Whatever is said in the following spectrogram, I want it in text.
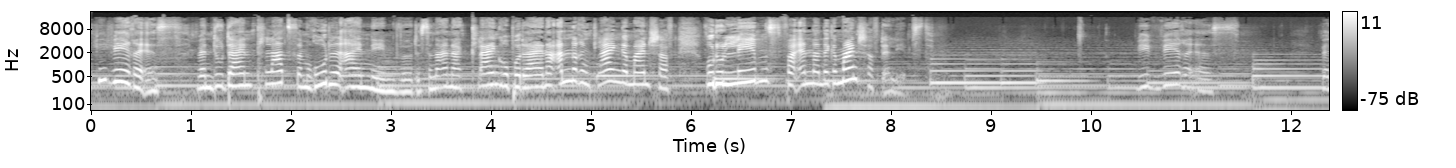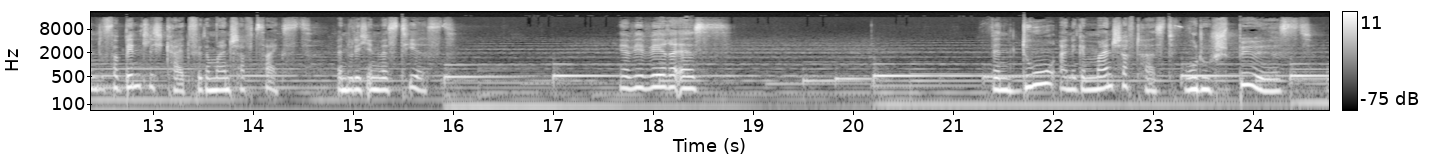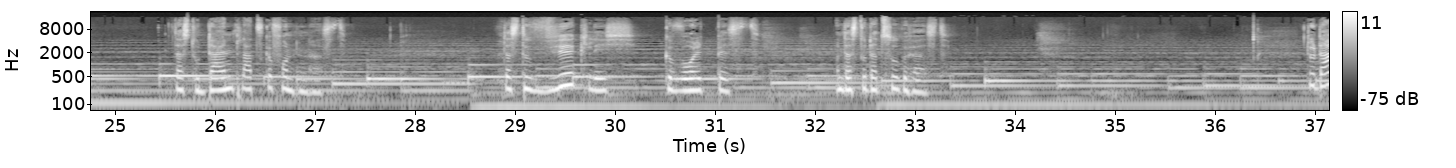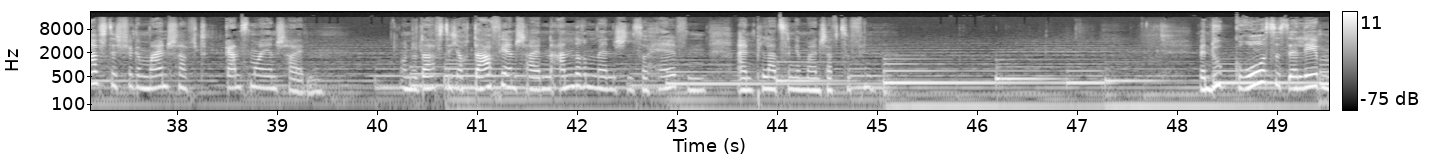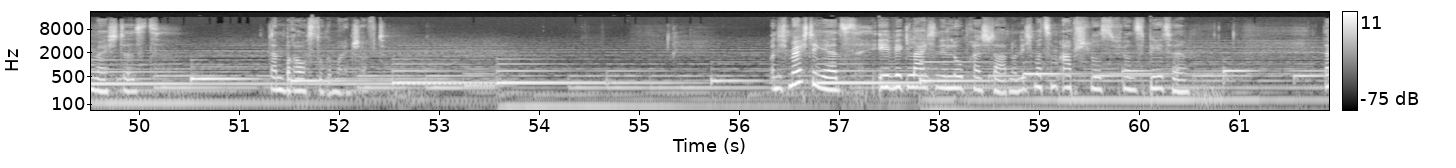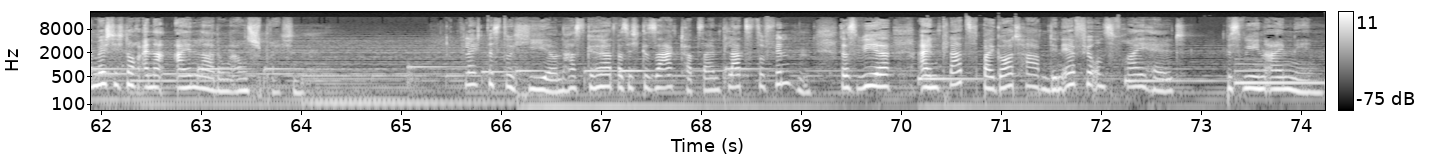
Wie wäre es, wenn du deinen Platz im Rudel einnehmen würdest, in einer Kleingruppe oder einer anderen kleinen Gemeinschaft, wo du lebensverändernde Gemeinschaft erlebst? Wie wäre es, wenn du Verbindlichkeit für Gemeinschaft zeigst, wenn du dich investierst? Ja, wie wäre es, wenn du eine Gemeinschaft hast, wo du spürst, dass du deinen Platz gefunden hast? Dass du wirklich gewollt bist und dass du dazugehörst. Du darfst dich für Gemeinschaft ganz neu entscheiden. Und du darfst dich auch dafür entscheiden, anderen Menschen zu helfen, einen Platz in Gemeinschaft zu finden. Wenn du Großes erleben möchtest, dann brauchst du Gemeinschaft. Und ich möchte jetzt, ehe wir gleich in den Lobpreis starten und ich mal zum Abschluss für uns bete, dann möchte ich noch eine Einladung aussprechen. Vielleicht bist du hier und hast gehört, was ich gesagt habe, seinen Platz zu finden, dass wir einen Platz bei Gott haben, den er für uns frei hält, bis wir ihn einnehmen.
